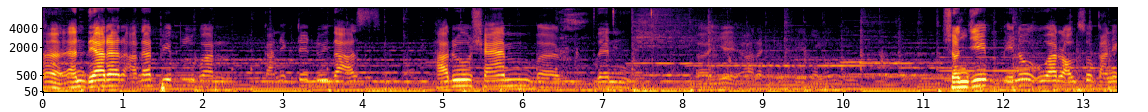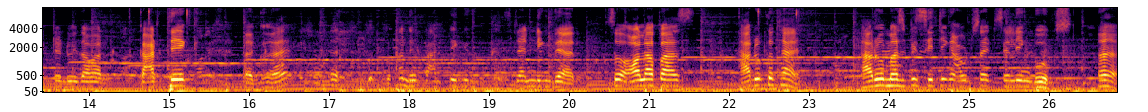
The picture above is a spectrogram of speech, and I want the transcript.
Uh, and there are other people who are connected with us. Haru, Sham, uh, then yeah, Sanjeev, you know, who are also connected with our Karthik. Uh, Karthik is standing there. So all of us, Haru kothay? Haru must be sitting outside selling books. Huh?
